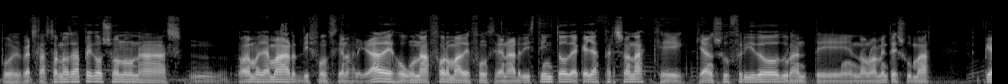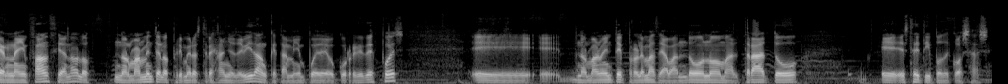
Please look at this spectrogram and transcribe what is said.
Pues los trastornos de apego son unas, mm, podemos llamar disfuncionalidades o una forma de funcionar distinto de aquellas personas que, que han sufrido durante normalmente su más tierna infancia, ¿no? normalmente los primeros tres años de vida, aunque también puede ocurrir después, eh, eh, normalmente problemas de abandono, maltrato, eh, este tipo de cosas.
